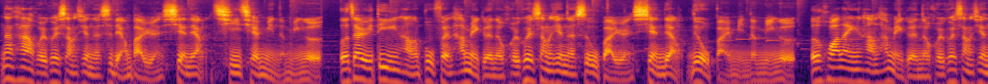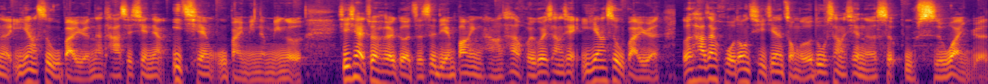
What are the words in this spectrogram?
那它的回馈上限呢是两百元，限量七千名的名额。而在于第一银行的部分，它每个人的回馈上限呢是五百元，限量六百名的名额。而华南银行它每个人的回馈上限呢一样是五百元，那它是限量一千五百名的名额。接下来最后一个则是联邦银行，它的回馈上限一样是五百元，而它在活动期间的总额度上限呢是五十万元。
